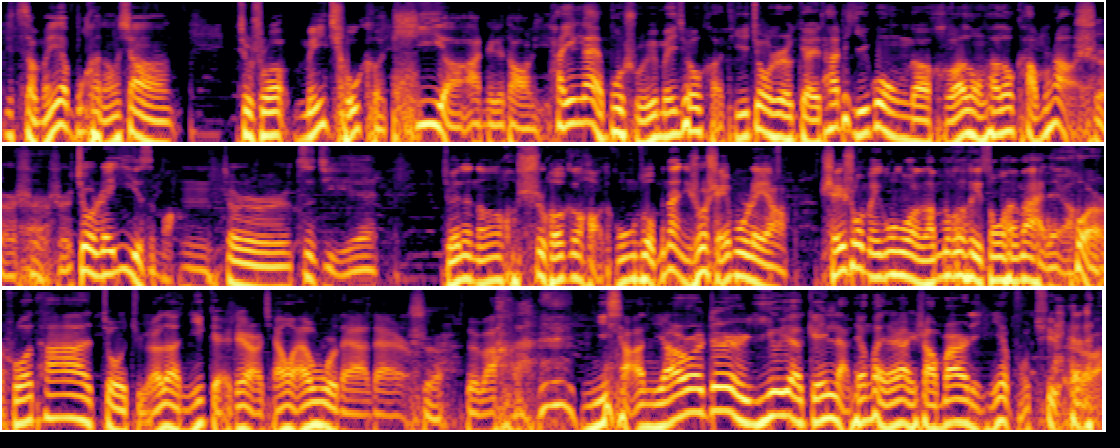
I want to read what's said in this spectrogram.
你怎么也不可能像，就说没球可踢啊，按这个道理。他应该也不属于没球可踢，就是给他提供的合同他都看不上呀。是是是，就是这意思嘛，嗯，就是自己觉得能适合更好的工作。那你说谁不是这样？谁说没工作了？咱们都可以送外卖的呀。或者说他就觉得你给这点钱，我还不如在家待着呢，是，对吧？你想，你要说真是一个月给你两千块钱让你上班去，你也不去 是吧？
